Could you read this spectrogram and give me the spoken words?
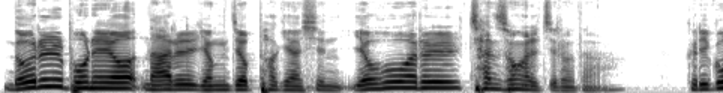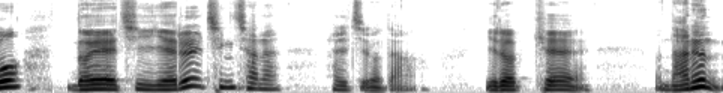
너를 보내어 나를 영접하게 하신 여호와를 찬송할지로다. 그리고 너의 지혜를 칭찬할지로다. 이렇게 나는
